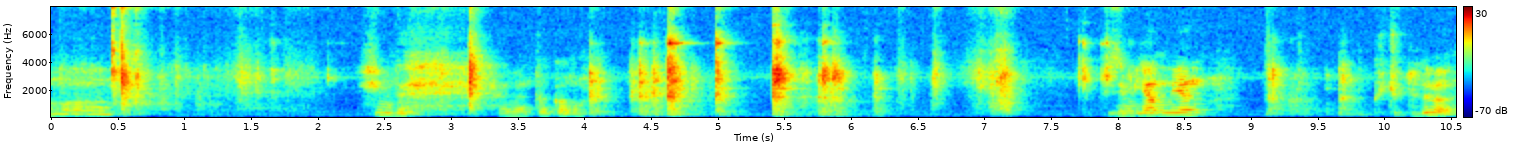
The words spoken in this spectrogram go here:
Tamam. Şimdi hemen takalım. Bizim yanmayan küçüktü değil mi?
